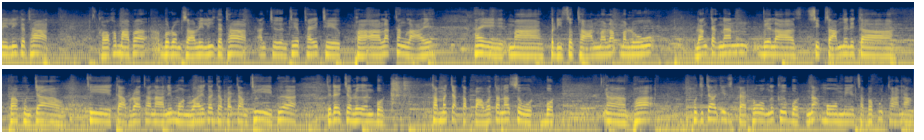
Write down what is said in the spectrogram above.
รีริกธาตุ ขอเข้ามาพระบรมสารีริกธาตุอัญเชิญเทพไทยเทพาอารักษ์ทั้งหลาย ให้มาประดิษฐานมารับมารู้ หลังจากนั้นเวลา 13นาฬิกาพระคุณเจ้าที่กราบราธนานิมนต์ไว้ก็จะประจำที่เพื่อจะได้เจริญบท ธรรมจักรกับป่าวัฒนสูตรบทพระพุทธเจ้า 28 พระองค์ก็คือบทนโมเมสัพพุทธานัง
